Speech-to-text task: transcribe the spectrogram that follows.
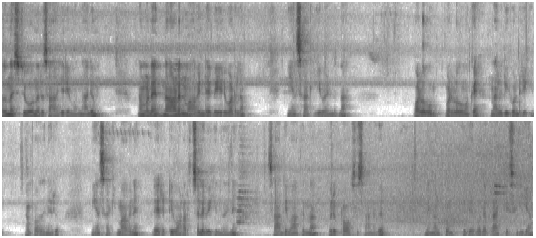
അത് നശിച്ചു പോകുന്നൊരു സാഹചര്യം വന്നാലും നമ്മുടെ നാടൻ മാവിന്റെ വേരുപടലം മിയാസാക്കിക്ക് വേണ്ടുന്ന വളവും വെള്ളവുമൊക്കെ നൽകിക്കൊണ്ടിരിക്കും. അപ്പോൾ അതിനൊരു മിയാസാക്കി മാവിന് ഇരട്ടി വളർച്ച ലഭിക്കുന്നതിന് സാധ്യമാക്കുന്ന ഒരു പ്രോസസ്സാണിത് നിങ്ങൾക്കും ഇതേപോലെ പ്രാക്ടീസ് ചെയ്യാം.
